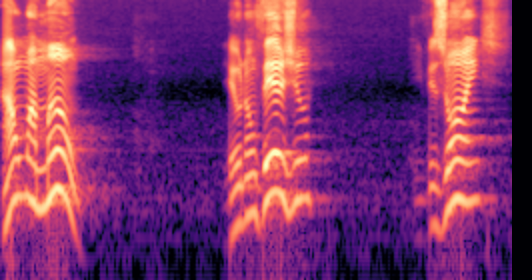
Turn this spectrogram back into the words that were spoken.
Há uma mão. Eu não vejo em visões.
